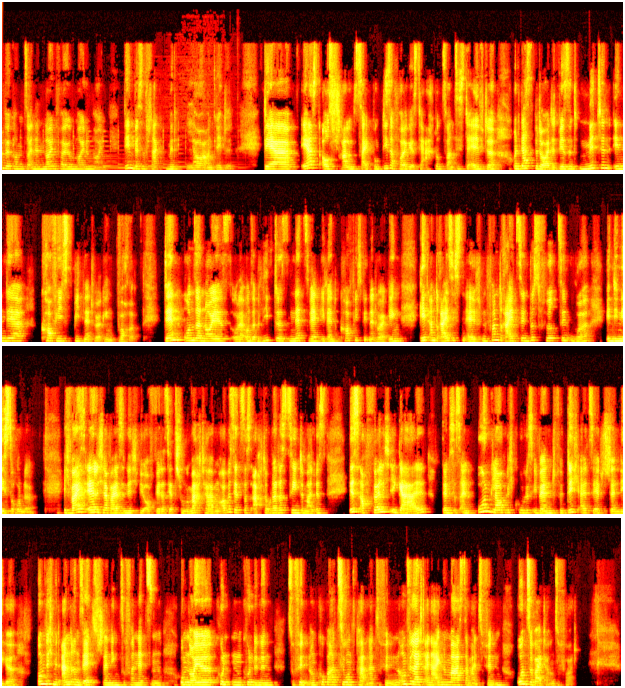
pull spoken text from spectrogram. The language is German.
und willkommen zu einer neuen Folge Moin um Moin, dem Wissensschnack mit Laura und Gretel. Der Erstausstrahlungszeitpunkt dieser Folge ist der 28.11. und das bedeutet, wir sind mitten in der Coffee Speed Networking Woche. Denn unser neues oder unser beliebtes Netzwerkevent Coffee Speed Networking geht am 30.11. von 13 bis 14 Uhr in die nächste Runde. Ich weiß ehrlicherweise nicht, wie oft wir das jetzt schon gemacht haben, ob es jetzt das achte oder das zehnte Mal ist, ist auch völlig egal, denn es ist ein unglaublich cooles Event für dich als Selbstständige um dich mit anderen Selbstständigen zu vernetzen, um neue Kunden, Kundinnen zu finden, um Kooperationspartner zu finden, um vielleicht eine eigene Mastermind zu finden und so weiter und so fort.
